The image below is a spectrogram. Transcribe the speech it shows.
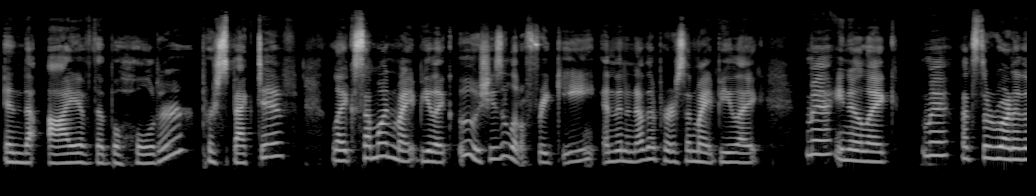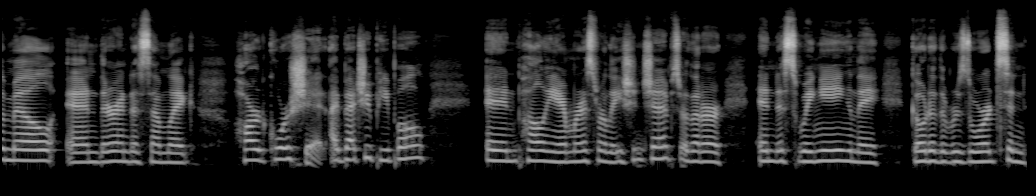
in the eye of the beholder perspective. Like someone might be like, ooh, she's a little freaky. And then another person might be like, meh, you know, like, meh, that's the run of the mill. And they're into some like hardcore shit. I bet you people in polyamorous relationships or that are into swinging and they go to the resorts and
